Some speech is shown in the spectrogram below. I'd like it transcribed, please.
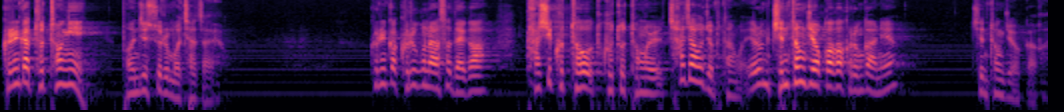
그러니까 두통이 번지수를 못 찾아요. 그러니까 그러고 나서 내가 다시 그, 토, 그 두통을 찾아오지 못한 거예요. 여러분 진통제 효과가 그런 거 아니에요? 진통제 효과가.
